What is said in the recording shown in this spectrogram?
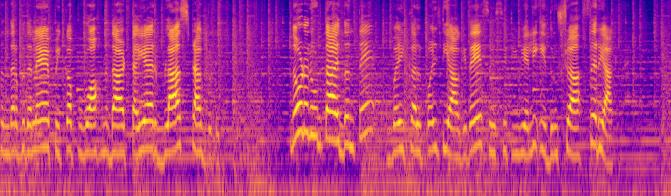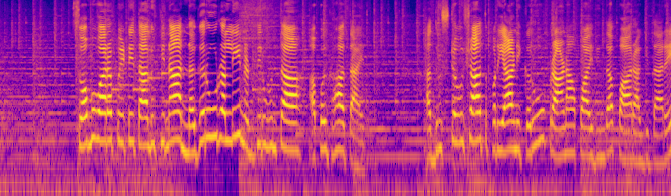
ಸಂದರ್ಭದಲ್ಲೇ ಪಿಕಪ್ ವಾಹನದ ಟೈರ್ ಬ್ಲಾಸ್ಟ್ ಆಗಿಬಿಟ್ಟಿದೆ. ನೋಡ ನೋಡ್ತಾ ಇದ್ದಂತೆ ವೆಹಿಕಲ್ ಪಲ್ಟಿ ಆಗಿದೆ ಸಿಸಿಟಿವಿಯಲ್ಲಿ ಈ ದೃಶ್ಯ ಸೆರೆಯಾಗಿದೆ. ಸೋಮವಾರಪೇಟೆ ತಾಲೂಕಿನ ನಗರೂರಲ್ಲಿ ನಡೆದಿರುವಂತಹ ಅಪಘಾತ ಇದೆ. ಅದೃಷ್ಟವಶಾತ್ ಪ್ರಯಾಣಿಕರು ಪ್ರಾಣಾಪಾಯದಿಂದ ಪಾರಾಗಿದ್ದಾರೆ.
